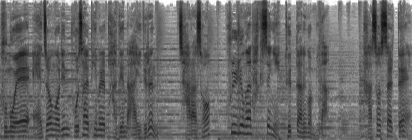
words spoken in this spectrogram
부모의 애정 어린 보살핌을 받은 아이들은 자라서 훌륭한 학생이 됐다는 겁니다. 5살 때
